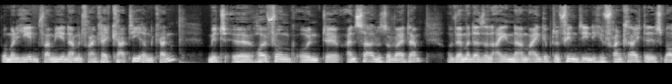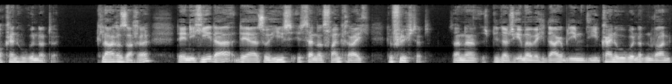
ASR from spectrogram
wo man jeden Familiennamen in Frankreich kartieren kann, mit äh, Häufung und äh, Anzahl und so weiter. Und wenn man da seinen eigenen Namen eingibt und findet ihn nicht in Frankreich, dann ist man auch kein Hugenotte. Klare Sache, denn nicht jeder, der so hieß, ist dann aus Frankreich geflüchtet sondern es sind natürlich immer welche da geblieben, die keine Hugenotten waren.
